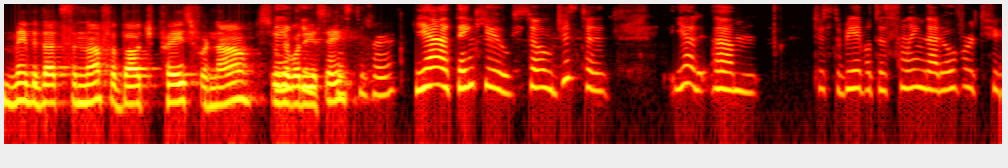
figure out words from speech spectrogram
maybe that's enough about praise for now. Suga, what do you say? Christopher. Yeah, thank you. So just to, yeah, um, just to be able to sling that over to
